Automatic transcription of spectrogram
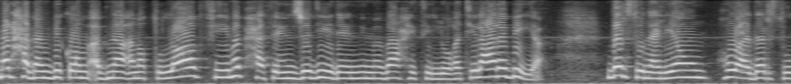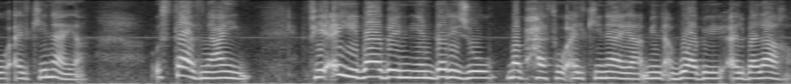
مرحبا بكم أبناءنا الطلاب في مبحث جديد من مباحث اللغة العربية. درسنا اليوم هو درس الكناية. أستاذ نعيم في أي باب يندرج مبحث الكناية من أبواب البلاغة؟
